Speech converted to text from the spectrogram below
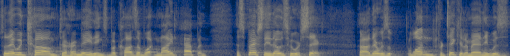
So they would come to her meetings because of what might happen, especially those who were sick. Uh, there was one particular man, he, was,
